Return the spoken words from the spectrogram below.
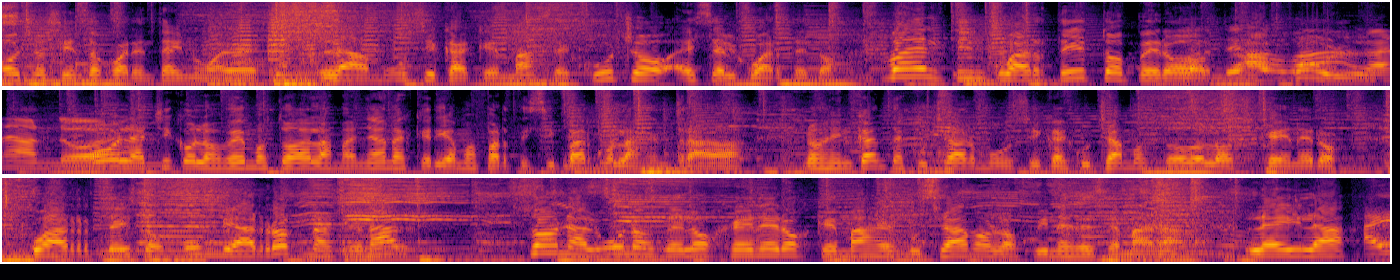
849. La música que más escucho es el cuarteto. Va el Team Cuarteto, pero Cuarteto a full. ganando, ¿eh? Hola chicos, los vemos todas las mañanas. Queríamos participar por las entradas. Nos encanta escuchar música. Escuchamos todos los géneros. Cuarteto, cumbia, rock nacional. Son algunos de los géneros que más escuchamos los fines de semana. Leila, Ahí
